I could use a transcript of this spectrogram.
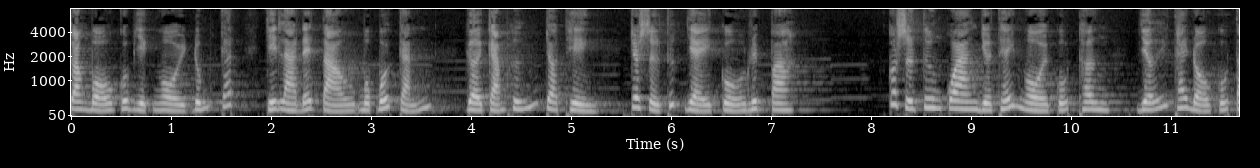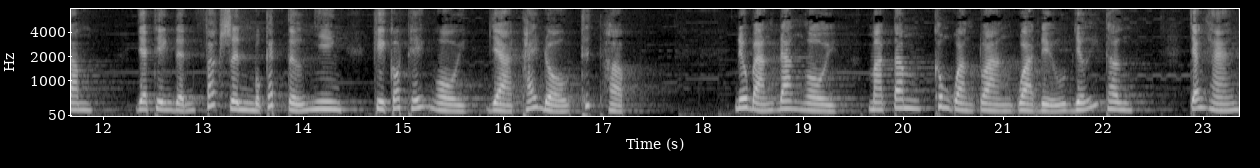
Toàn bộ của việc ngồi đúng cách chỉ là để tạo một bối cảnh, gợi cảm hứng cho thiền, cho sự thức dậy của Ripa. Có sự tương quan giữa thế ngồi của thân với thái độ của tâm, và thiền định phát sinh một cách tự nhiên khi có thế ngồi và thái độ thích hợp. Nếu bạn đang ngồi mà tâm không hoàn toàn hòa điệu với thân, chẳng hạn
